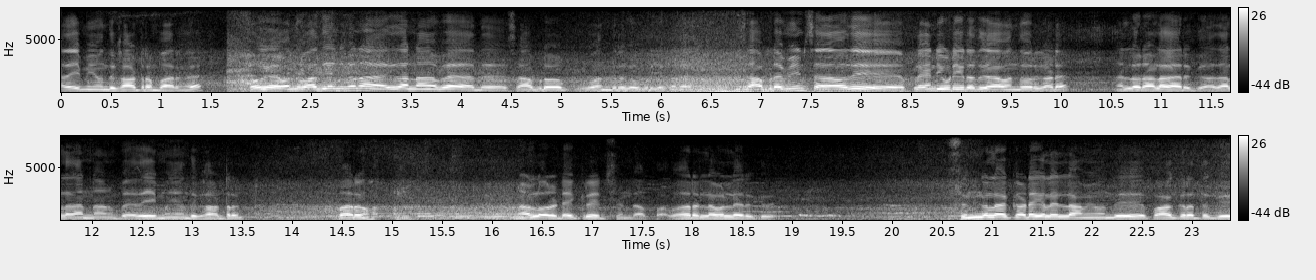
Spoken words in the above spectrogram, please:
அதையுமே வந்து காட்டுறேன் பாருங்கள் ஓகே வந்து பார்த்தீங்கன்னு சொன்னால் இதுதான் நாங்கள் இப்போ அந்த சாப்பிட வந்திருக்கக்கூடிய கடை. சாப்பிட மீன்ஸ் அதாவது பிளேண்டி குடிக்கிறதுக்காக வந்த ஒரு கடை. நல்ல ஒரு அழகாக இருக்குது அதால தான் நான் இப்போ இதையுமே வந்து காட்டுறேன். பாருங்க. நல்ல ஒரு டெக்கரேஷன்டாப்பா வேறு லெவலில் இருக்குது. சிங்கள கடைகள் எல்லாமே வந்து பார்க்குறதுக்கு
